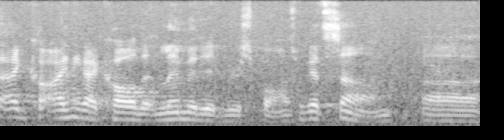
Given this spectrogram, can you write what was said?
I ca- I think I called it limited response. We got some. uh,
